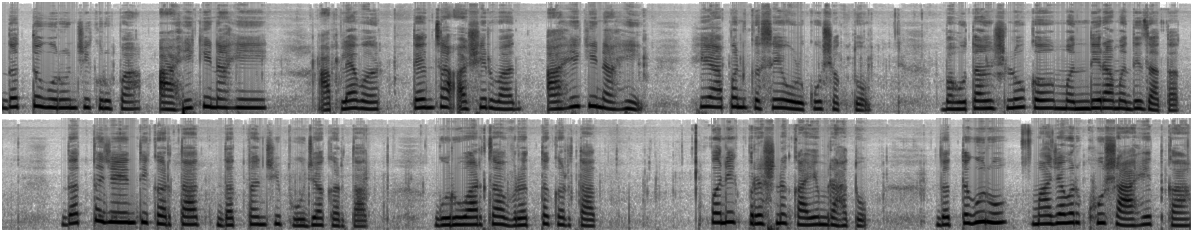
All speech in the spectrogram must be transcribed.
दत्तगुरूंची कृपा आहे की नाही? आपल्यावर त्यांचा आशीर्वाद आहे की नाही? हे आपण कसे ओळखू शकतो? बहुतांश लोक मंदिरामध्ये जातात. दत्त जयंती करतात दत्तांची पूजा करतात. गुरुवारचा व्रत करतात. पण एक प्रश्न कायम राहतो. दत्तगुरू माझ्यावर खुश आहेत का?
